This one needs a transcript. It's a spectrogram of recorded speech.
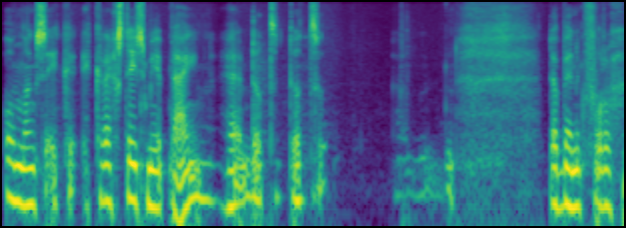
Ondanks, ik, ik krijg steeds meer pijn. Hè. Dat, dat, daar ben ik vorig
